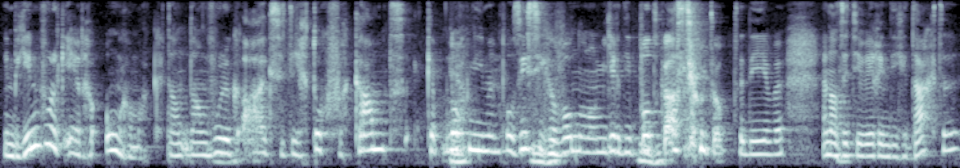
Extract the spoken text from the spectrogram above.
in het begin voel ik eerder ongemak. Dan, dan voel ik, ah, ik zit hier toch verkrampt. Ik heb nog niet mijn positie Mhm. gevonden om hier die podcast goed op te nemen. En dan zit je weer in die gedachten.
